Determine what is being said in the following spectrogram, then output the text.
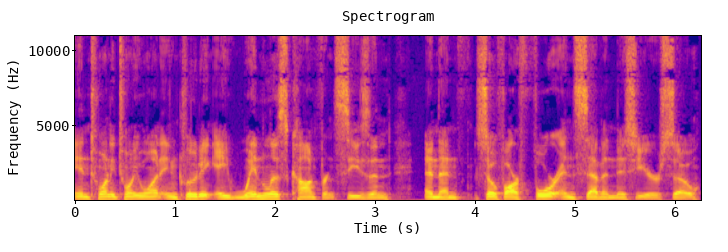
in 2021, including a winless conference season, and then so far four and seven this year. So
